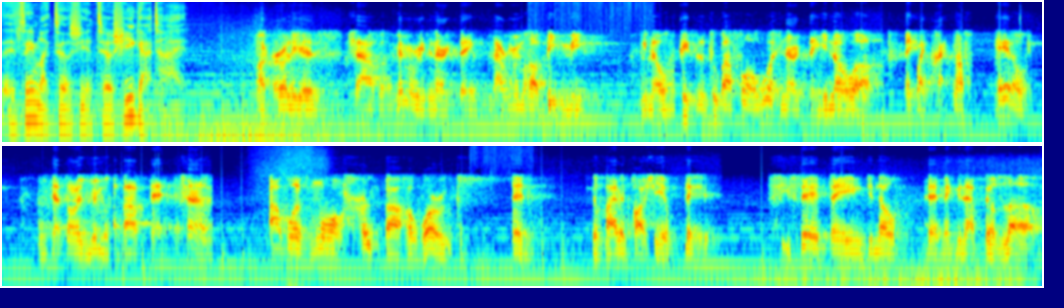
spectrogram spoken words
it seemed like till she, until she got tired. My earliest childhood memories and everything, I remember her beating me you know, pieces of two by four wood and everything, you know, uh, make like crack my head open. That's all I remember about that time. I was more hurt by her words than the violent part she inflicted. She said things, you know, that make me not feel love.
